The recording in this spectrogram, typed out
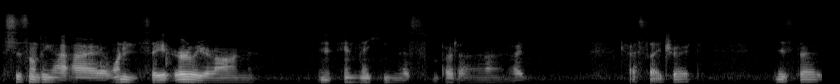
this is something I, I wanted to say earlier on in, in making this, but uh, I got sidetracked. Is that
